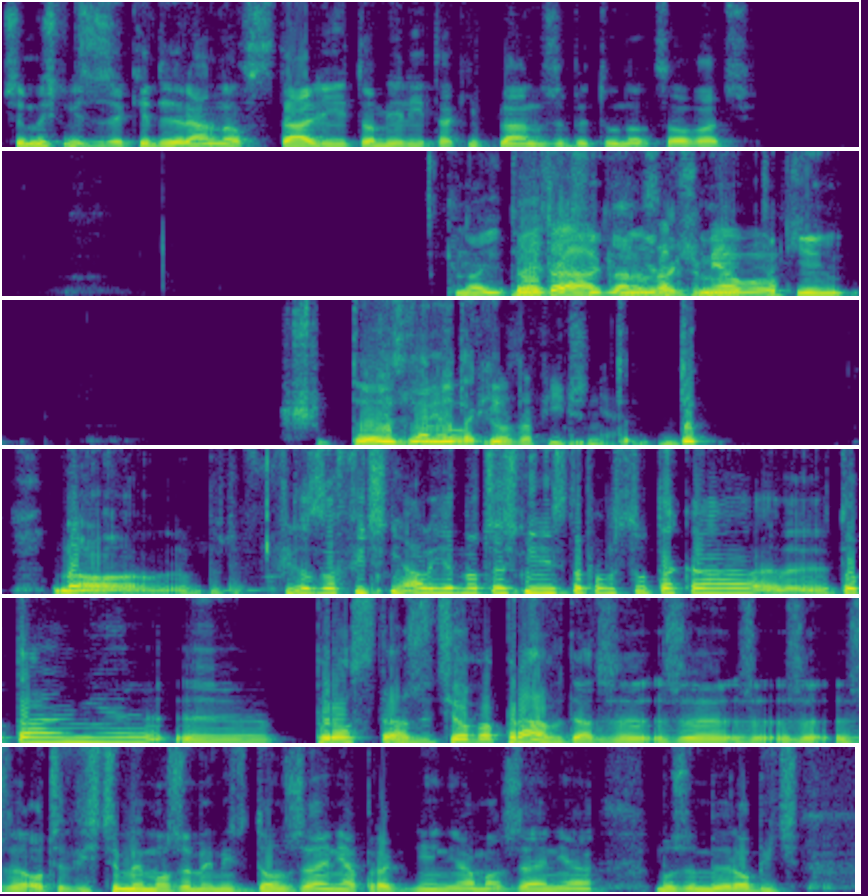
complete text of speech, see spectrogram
Czy myślisz, że kiedy rano wstali, to mieli taki plan, żeby tu nocować? No i to no jest tak, dla no mnie zabrzmiało... taki, to jest dla mnie takie filozoficznie. Do, no, filozoficznie, ale jednocześnie jest to po prostu taka e, totalnie y, prosta życiowa prawda, że, że, że, że, oczywiście my możemy mieć dążenia, pragnienia, marzenia, możemy robić E,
